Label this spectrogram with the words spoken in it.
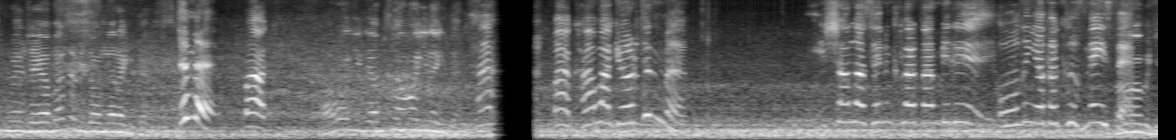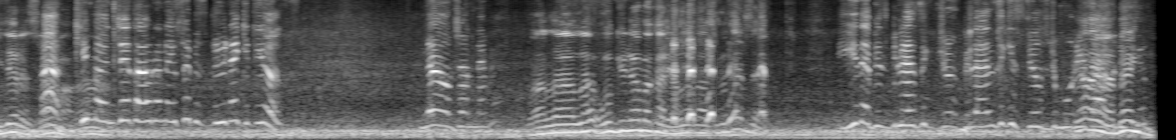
Kim önce yaparsa biz onlara gideriz. Değil mi? Bak Hava gidi yapsa hava gide gideriz. Ha, bak hava gördün mü? İnşallah seninkilerden biri oğlun ya da kız neyse. Tamam gideriz Ha, ama. kim ha. önce davranıyorsa biz düğüne gidiyoruz. Ne alacaksın ne mi? Vallahi Allah o güne bakar ya. Allah nasip ederse. İyi de biz bilezik bilezik istiyoruz Cumhuriyet ya ben istiyoruz.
